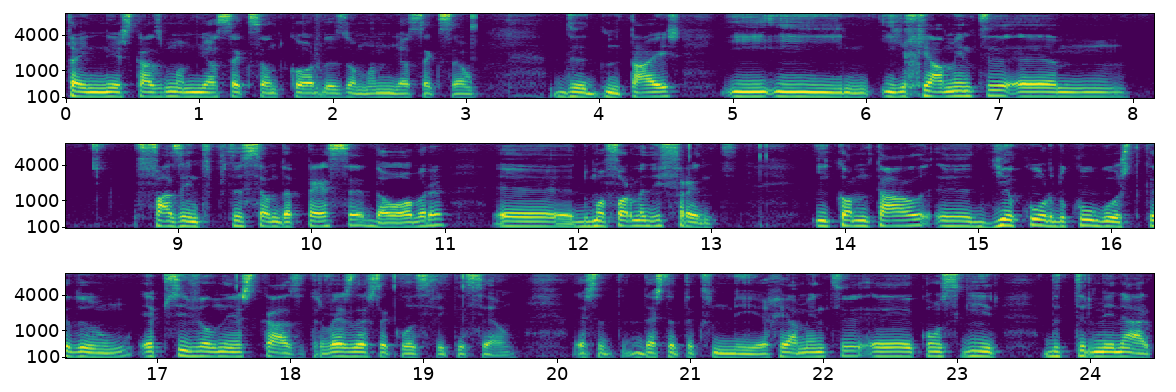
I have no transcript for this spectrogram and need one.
tem neste caso uma melhor secção de cordas ou uma melhor secção de, de metais e, e, e realmente um, faz a interpretação da peça, da obra, uh, de uma forma diferente e, como tal, de acordo com o gosto de cada um, é possível, neste caso, através desta classificação, desta, desta taxonomia, realmente conseguir determinar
